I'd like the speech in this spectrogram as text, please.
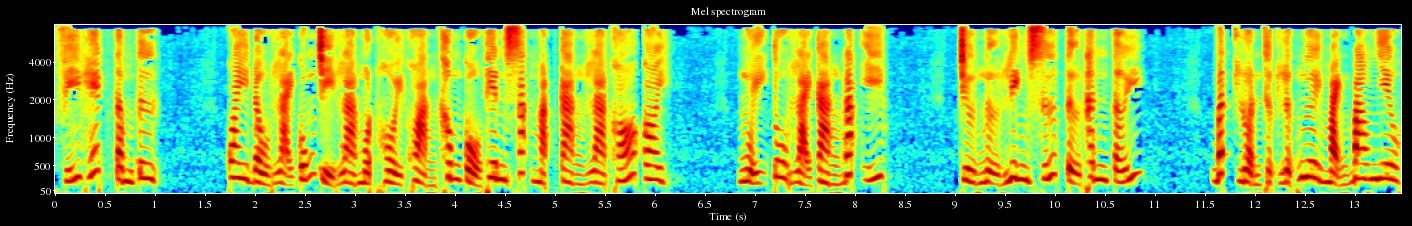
Phí hết tâm tư. Quay đầu lại cũng chỉ là một hồi khoảng không cổ thiên sắc mặt càng là khó coi. Ngụy tu lại càng đắc ý. Trừ ngự linh sứ tự thân tới. Bất luận thực lực ngươi mạnh bao nhiêu.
